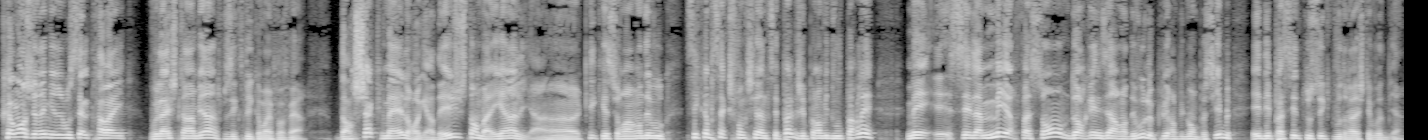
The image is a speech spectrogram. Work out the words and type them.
Comment Jérémy Roussel travaille? Vous voulez acheter un bien Je vous explique comment il faut faire. Dans chaque mail, regardez juste en bas, il y a un lien. Cliquez sur un rendez-vous. C'est comme ça que je fonctionne. C'est pas que j'ai pas envie de vous parler, mais c'est la meilleure façon d'organiser un rendez-vous le plus rapidement possible et dépasser tous ceux qui voudraient acheter votre bien.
